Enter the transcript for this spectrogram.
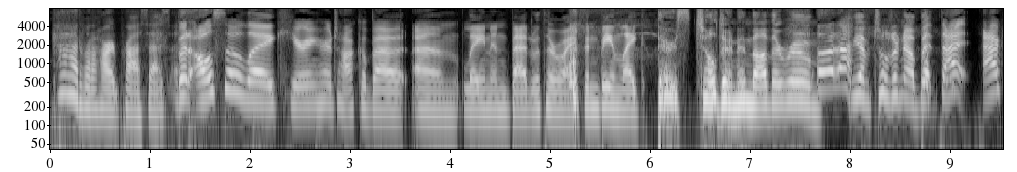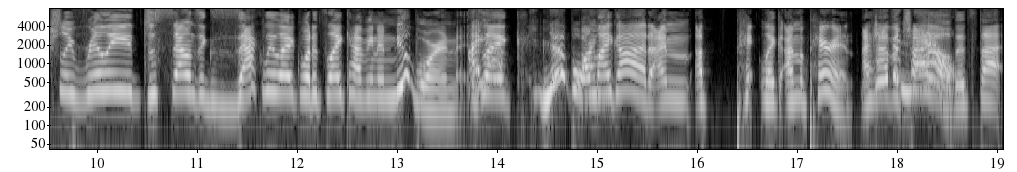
God, what a hard process. But also, like hearing her talk about um, laying in bed with her wife and being like, "There's children in the other room. We have children now." But that actually really just sounds exactly like what it's like having a newborn. It's I like, newborn. oh my god, I'm a pa- like I'm a parent. I have a child. now. It's that,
